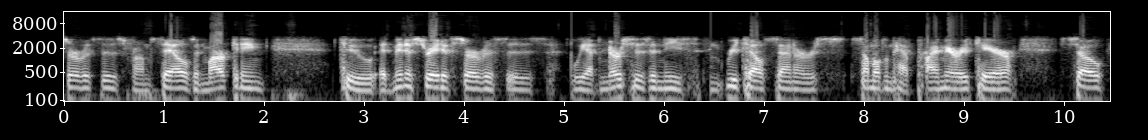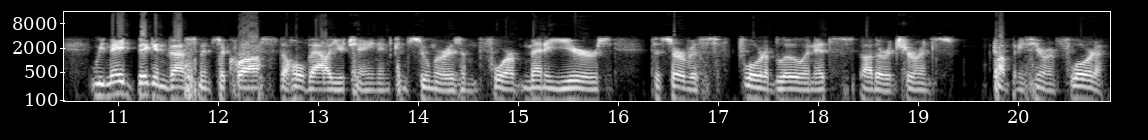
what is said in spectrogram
services from sales and marketing to administrative services. We have nurses in these retail centers. Some of them have primary care. So we made big investments across the whole value chain in consumerism for many years to service Florida Blue and its other insurance companies here in Florida.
